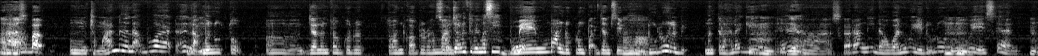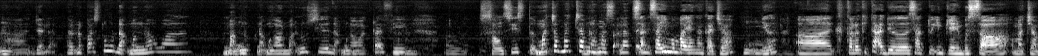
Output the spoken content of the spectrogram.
Aha. ha, sebab um, macam mana nak buat eh, nak Mm. menutup uh, jalan Tuanku Abdul- Tuanku Abdul So, Rahman. jalan tu memang sibuk. Memang 24 jam sibuk. Aha. Dulu lebih mentelah lagi. Mm-mm, Ya, ya. ha, sekarang ni dah one way. Dulu Mm-mm. two ways kan. Mm-mm. Ha, jalan. Lepas tu nak mengawal mak, nak mengawal manusia, nak mengawal trafik, Mm-mm. uh, sound system, macam-macam lah masalah Sa- teknik. saya membayangkan Kak Cha, Mm-mm. ya, uh, kalau kita ada satu impian yang besar macam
